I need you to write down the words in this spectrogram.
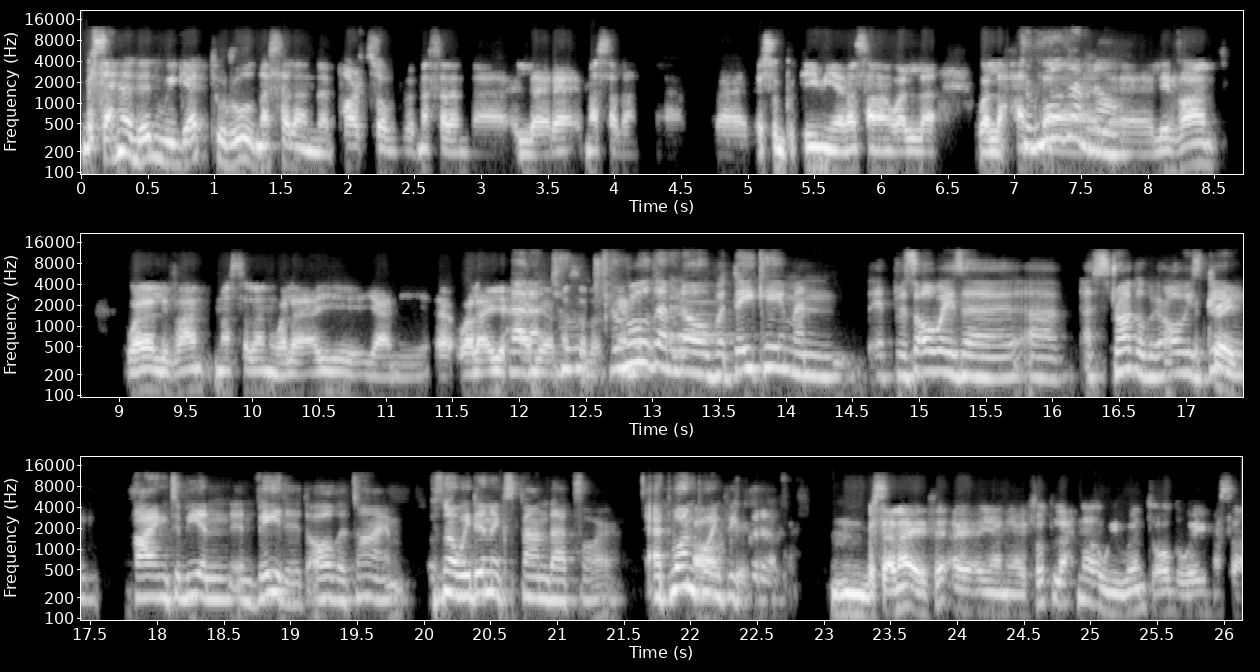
بس احنا did we get to rule مثلا parts of مثلا آه، العراق مثلا آه، ميسوبوتاميا مثلا ولا ولا حتى rule them, no. آه، ليفانت ولا ليفانت مثلا ولا اي يعني آه، ولا اي لا, لا, حاجه to, مثلا to rule them no but they came and it was always a, a, a struggle we were always A trade. being trying to be in, invaded all the time no we didn't expand that far at one Oh, point we okay. could have مم. بس انا I thi- يعني I thought ان احنا we went all the way مثلا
